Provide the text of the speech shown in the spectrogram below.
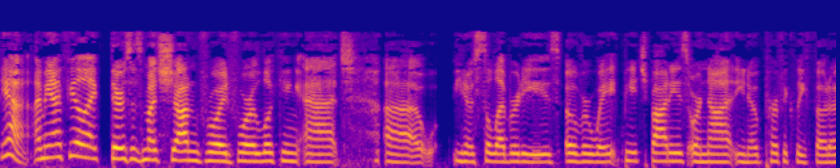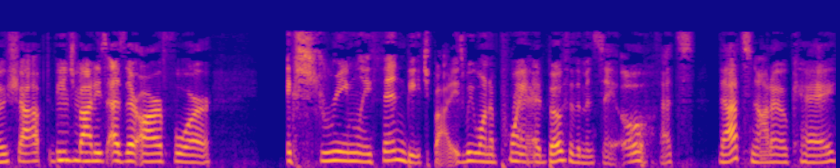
Yeah. I mean, I feel like there's as much schadenfreude for looking at, uh, you know, celebrities overweight beach bodies or not, you know, perfectly photoshopped beach bodies as there are for extremely thin beach bodies. We want to point Right. at both of them and say, oh, that's, that's not okay.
